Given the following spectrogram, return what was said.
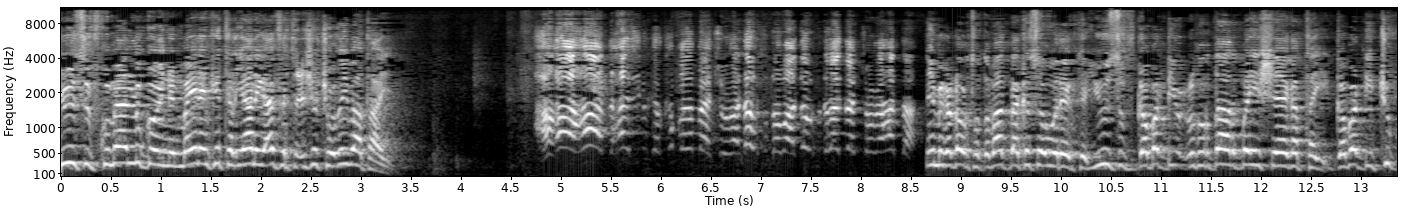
yuusuf kumaan lugoynin ma inankii talyaaniga afarta cisho joogay baa tahay imika dhowr toddobaad baa ka soo wareegtay yuusuf gabadhii cudurdaar bay sheegatay gabadhii jug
